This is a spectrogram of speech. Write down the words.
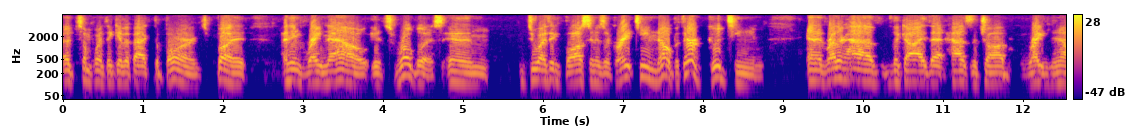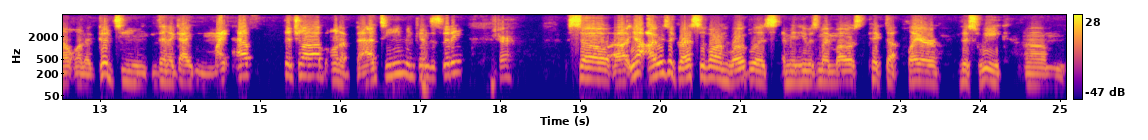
at some point they give it back to Barnes. But I think right now it's Robles. And do I think Boston is a great team? No, but they're a good team. And I'd rather have the guy that has the job right now on a good team than a guy who might have the job on a bad team in Kansas City. Sure. So, uh, yeah, I was aggressive on Robles. I mean, he was my most picked up player this week. Um,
